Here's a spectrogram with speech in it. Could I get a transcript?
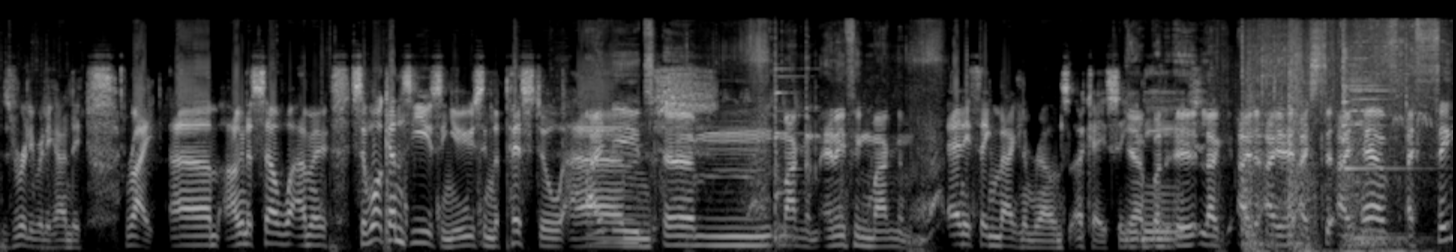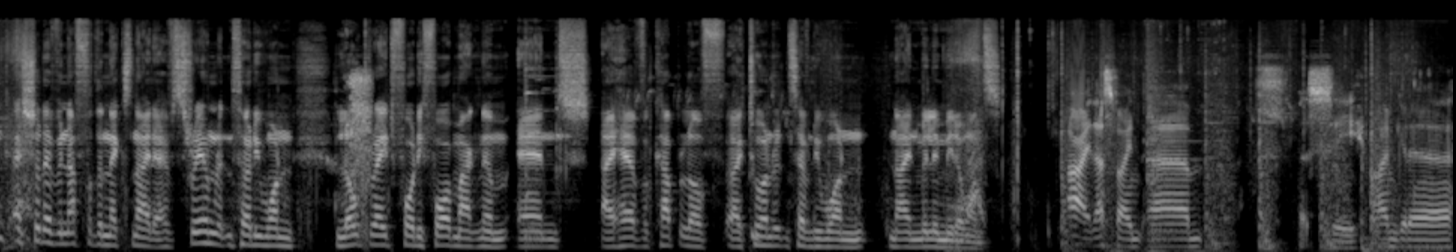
It's really, really handy. Right, um, I'm going to sell what ammo. So, what guns are you using? You're using the pistol I need um, Magnum, anything Magnum. anything Magnum rounds. Okay, so you Yeah, need. but uh, like I, I, I, st- I have, I think I should have enough for the next night. I have 331 low grade 44 Magnum, and I have a couple of like 271 nine millimeter ones. All right, that's fine. Um, let's see. I'm gonna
